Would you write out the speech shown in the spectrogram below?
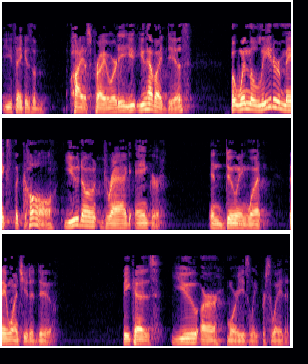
you think is the highest priority. You, you have ideas. But when the leader makes the call, you don't drag anchor in doing what they want you to do because you are more easily persuaded.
